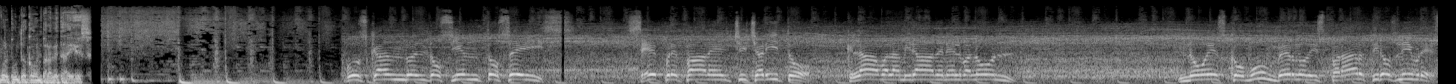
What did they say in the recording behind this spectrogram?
boostmobile.com para detalles. Buscando el 206. Se prepara el chicharito. Clava la mirada en el balón. No es común verlo disparar tiros libres.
